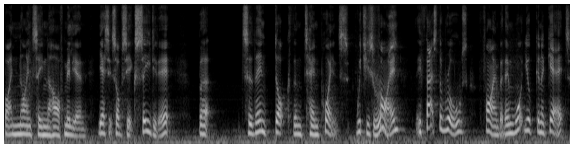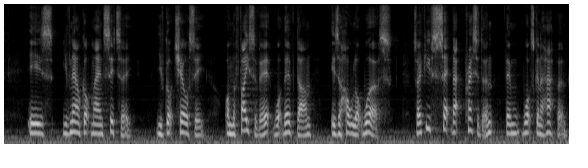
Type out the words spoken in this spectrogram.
by 19.5 million. Yes, it's obviously exceeded it, but to then dock them 10 points, which is fine. If that's the rules, fine. But then what you're going to get is you've now got Man City, you've got Chelsea. On the face of it, what they've done is a whole lot worse. So if you've set that precedent, then what's going to happen?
